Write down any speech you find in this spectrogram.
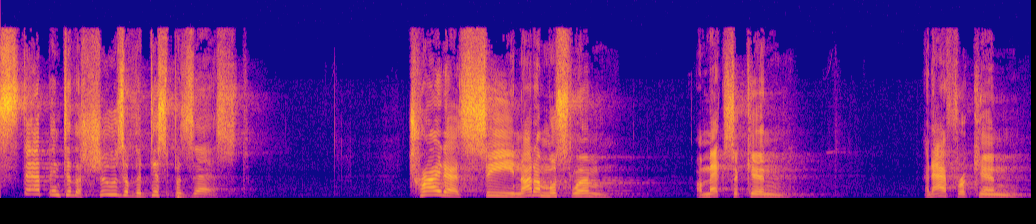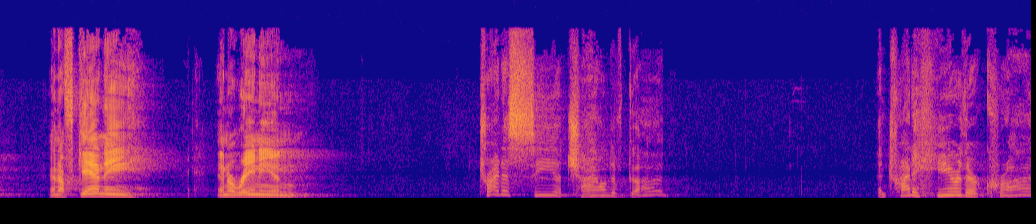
Step into the shoes of the dispossessed. Try to see not a Muslim, a Mexican, an African, an Afghani, an Iranian. Try to see a child of God and try to hear their cry.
